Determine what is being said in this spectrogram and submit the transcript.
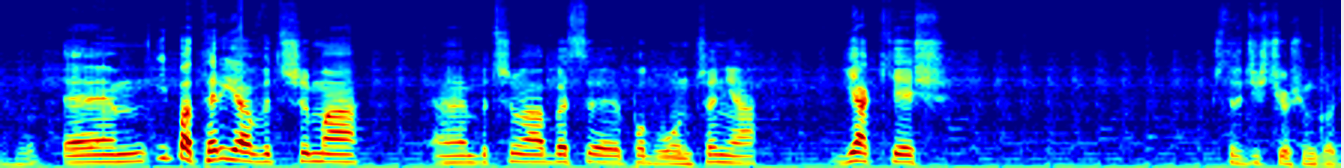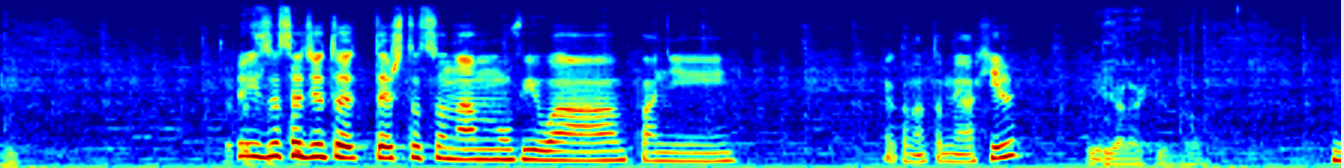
Mhm. Em, I bateria wytrzyma, em, wytrzyma bez e, podłączenia jakieś 48 godzin. Ja Czyli w też- zasadzie to też to, co nam mówiła pani... Jak ona to miała? Hill? Liana Hill, no.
